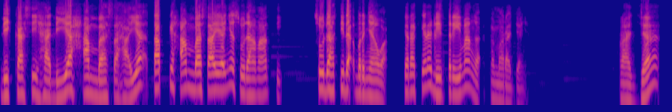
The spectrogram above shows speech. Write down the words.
dikasih hadiah hamba sahaya, tapi hamba sayanya sudah mati, sudah tidak bernyawa. Kira-kira diterima nggak sama rajanya? Raja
